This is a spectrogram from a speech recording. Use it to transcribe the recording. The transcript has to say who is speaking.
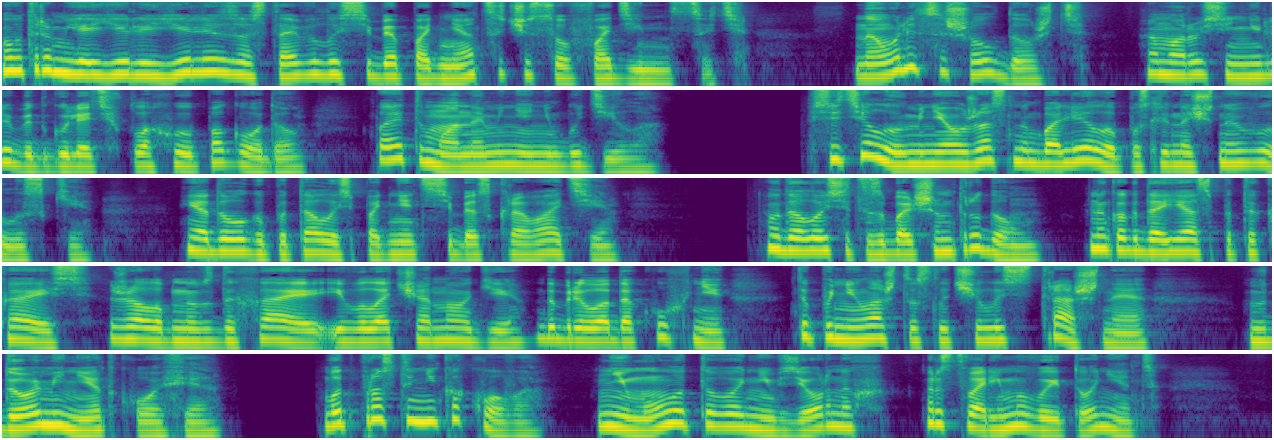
Speaker 1: Утром я еле-еле заставила себя подняться часов в одиннадцать. На улице шел дождь, а Маруся не любит гулять в плохую погоду, поэтому она меня не будила. Все тело у меня ужасно болело после ночной вылазки. Я долго пыталась поднять себя с кровати. Удалось это с большим трудом. Но когда я, спотыкаясь, жалобно вздыхая и волоча ноги, добрела до кухни, ты поняла, что случилось страшное. В доме нет кофе. Вот просто никакого. Ни молотого, ни в зернах. Растворимого и то нет.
